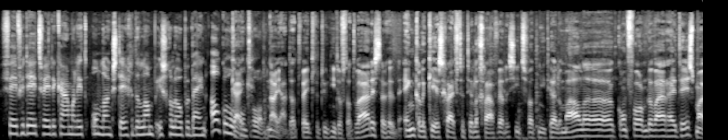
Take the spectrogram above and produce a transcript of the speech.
VVD-Tweede Kamerlid... onlangs tegen de lamp is gelopen bij een alcoholcontrole. Kijk, nou ja, dat weten we natuurlijk niet of dat waar is. Een enkele keer schrijft de Telegraaf wel eens iets... wat niet helemaal conform de waarheid is, maar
